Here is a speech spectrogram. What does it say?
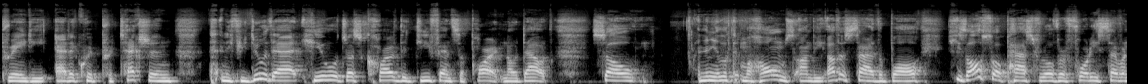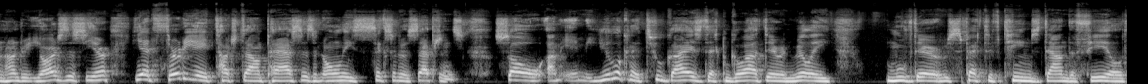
Brady adequate protection. And if you do that, he will just carve the defense apart, no doubt. So, and then you look at Mahomes on the other side of the ball. He's also passed for over 4,700 yards this year. He had 38 touchdown passes and only six interceptions. So, I mean, you're looking at two guys that can go out there and really move their respective teams down the field.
